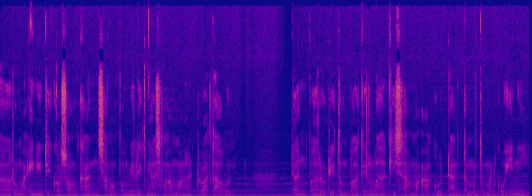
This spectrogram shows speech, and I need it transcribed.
eh, rumah ini dikosongkan sama pemiliknya selama 2 tahun dan baru ditempatin lagi sama aku dan teman-temanku ini.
